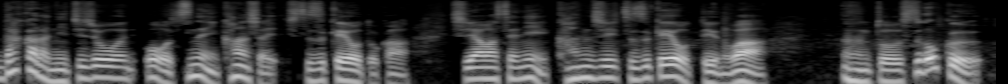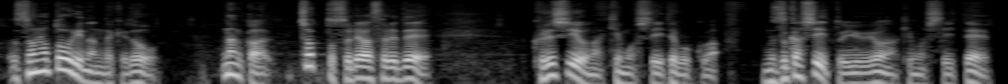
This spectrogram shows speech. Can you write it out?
だから日常を常に感謝し続けようとか、幸せに感じ続けようっていうのは、うんと、すごくその通りなんだけど、なんかちょっとそれはそれで苦しいような気もしていて僕は。難しいというような気もしていて、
